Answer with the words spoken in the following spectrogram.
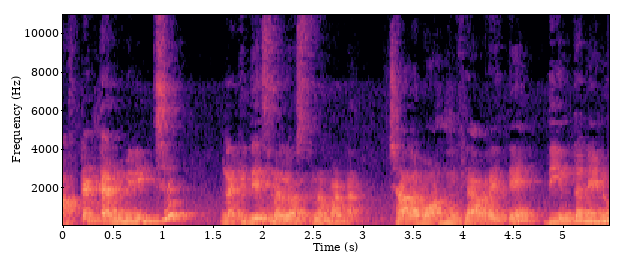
ఆఫ్టర్ టెన్ మినిట్స్ నాకు ఇదే స్మెల్ వస్తుంది అనమాట చాలా బాగుంటుంది ఫ్లేవర్ అయితే. దీంతో నేను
